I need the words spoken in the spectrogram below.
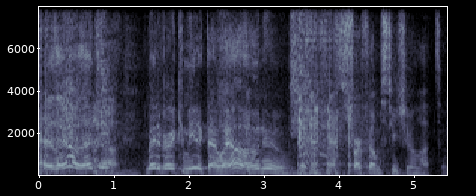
It's like, oh, that you made it very comedic that way. Oh, who knew? But short films teach you a lot. So.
